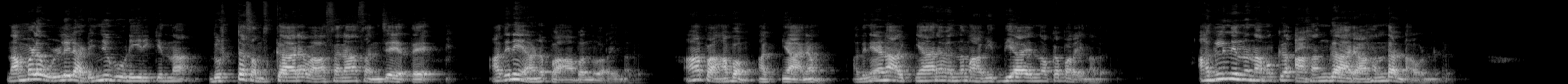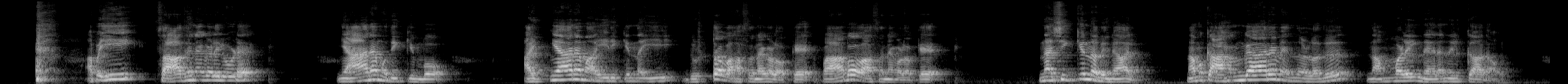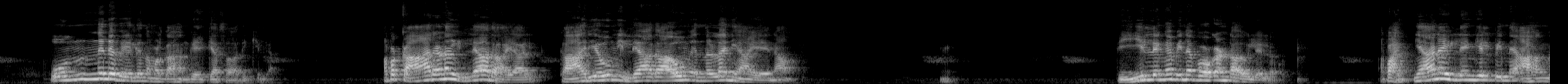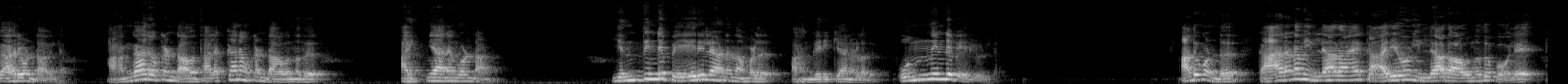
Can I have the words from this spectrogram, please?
നമ്മളെ ഉള്ളിൽ അടിഞ്ഞുകൂടിയിരിക്കുന്ന ദുഷ്ട സംസ്കാര വാസന സഞ്ചയത്തെ അതിനെയാണ് പാപം എന്ന് പറയുന്നത്. ആ പാപം അജ്ഞാനം അതിനെയാണ് അജ്ഞാനം എന്നും അവിദ്യ എന്നൊക്കെ പറയുന്നത്. അതിൽ നിന്ന് നമുക്ക് അഹങ്കാര അഹന്ത ഉണ്ടാവുന്നുണ്ട്. അപ്പം ഈ സാധനകളിലൂടെ ജ്ഞാനമുദിക്കുമ്പോൾ അജ്ഞാനമായിരിക്കുന്ന ഈ ദുഷ്ടവാസനകളൊക്കെ പാപവാസനകളൊക്കെ നശിക്കുന്നതിനാൽ നമുക്ക് അഹങ്കാരം എന്നുള്ളത് നമ്മളിൽ നിലനിൽക്കാതാവും. ഒന്നിന്റെ പേരിൽ നമ്മൾക്ക് അഹങ്കരിക്കാൻ സാധിക്കില്ല. അപ്പൊ കാരണം ഇല്ലാതായാൽ കാര്യവും ഇല്ലാതാവും എന്നുള്ള ന്യായേന. തീയില്ലെങ്കിൽ പിന്നെ പോകാൻ ഉണ്ടാവില്ലല്ലോ. അപ്പൊ അജ്ഞാനം ഇല്ലെങ്കിൽ പിന്നെ അഹങ്കാരം ഉണ്ടാവില്ല. അഹങ്കാരമൊക്കെ ഉണ്ടാവും തലക്കനമൊക്കെ ഉണ്ടാവുന്നത് അജ്ഞാനം കൊണ്ടാണ്. എന്തിന്റെ പേരിലാണ് നമ്മൾ അഹങ്കരിക്കാനുള്ളത്? ഒന്നിന്റെ പേരിലുമില്ല. അതുകൊണ്ട് കാരണമില്ലാതായ കാര്യവും ഇല്ലാതാവുന്നത് പോലെ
